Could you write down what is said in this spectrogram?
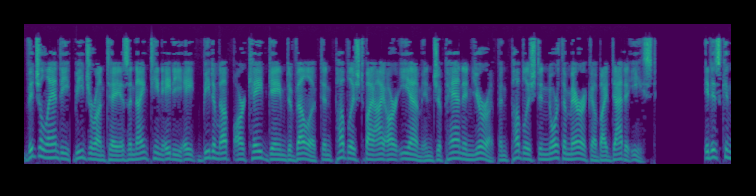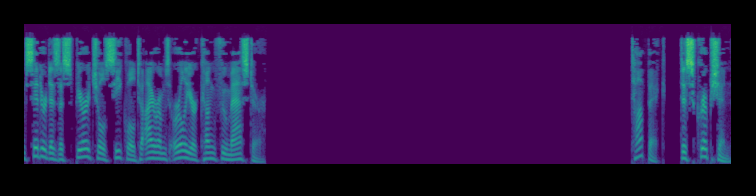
Vigilante is a 1988 beat-em-up arcade game developed and published by IREM in Japan and Europe and published in North America by Data East. It is considered as a spiritual sequel to IREM's earlier Kung Fu Master. Description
